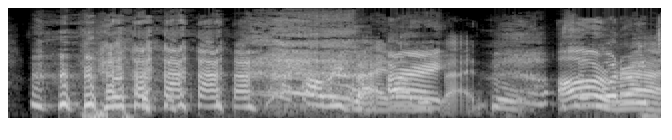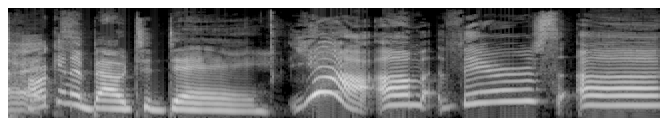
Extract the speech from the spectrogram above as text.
I'll be fine. All I'll right, be fine. cool. So All what are we talking about today? Yeah, um there's uh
